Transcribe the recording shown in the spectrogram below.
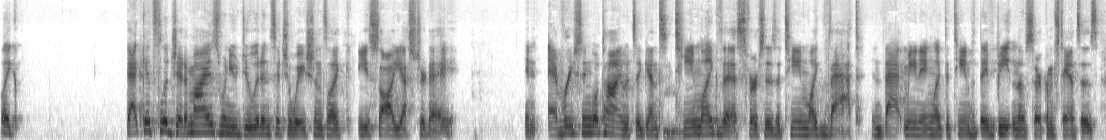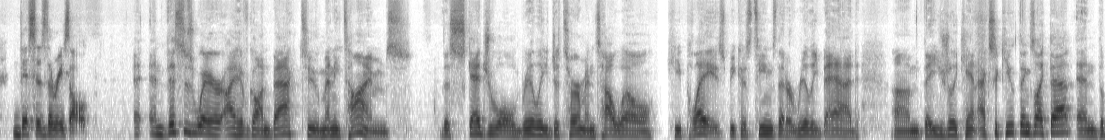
Like that gets legitimized when you do it in situations like you saw yesterday. And every single time it's against mm-hmm. a team like this versus a team like that. And that meaning like the teams that they've beaten those circumstances, this is the result. And this is where I have gone back to many times. The schedule really determines how well he plays because teams that are really bad, um, they usually can't execute things like that. And the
